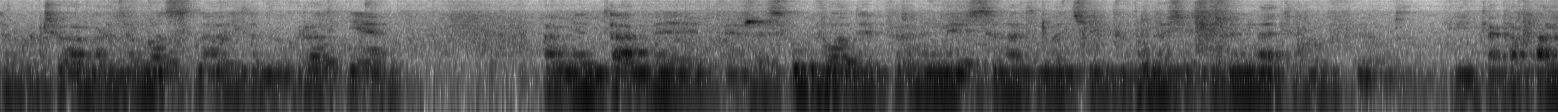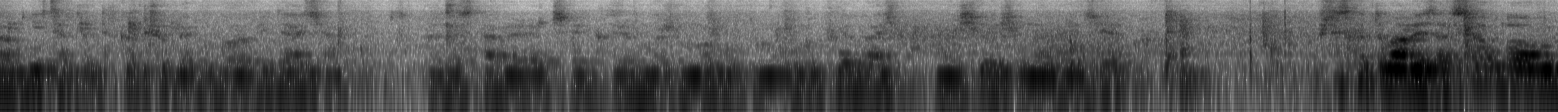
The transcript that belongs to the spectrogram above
dokuczyła bardzo mocno i to dwukrotnie. Pamiętamy, że słup wody w pewnym miejscu na tym odcinku wynosi 7 metrów i taka palownica to tylko czubek było widać, a pozostałe rzeczy, które może mogły, mogły pływać, unosiły się na wodzie. Wszystko to mamy za sobą,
